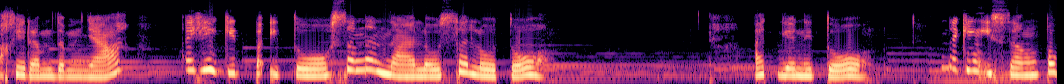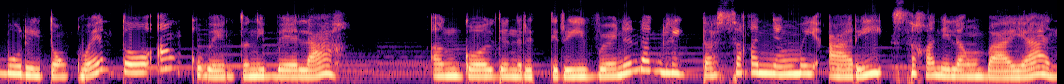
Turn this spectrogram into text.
Pakiramdam niya ay higit pa ito sa nanalo sa loto. At ganito, naging isang paboritong kwento ang kwento ni Bella. Ang golden retriever na nagligtas sa kanyang may-ari sa kanilang bayan.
